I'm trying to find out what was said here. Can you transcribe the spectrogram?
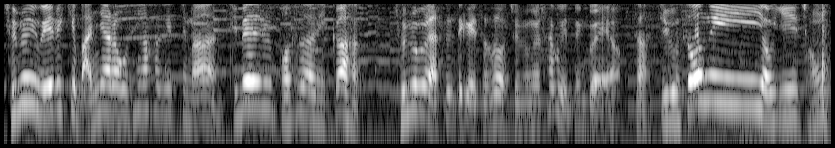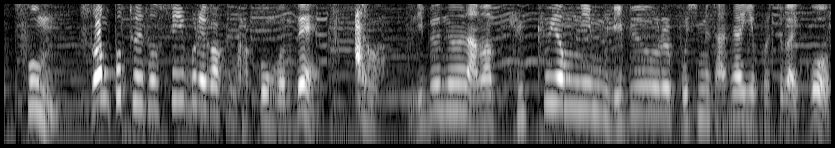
조명이 왜 이렇게 많냐라고 생각하겠지만 집에를 벗어나니까 조명을 놔둘 때가 있어서 조명을 사고 있는 거예요. 자, 지금 써니 여기 정품 썬포토에서 수입을 해갖고 갖고 온 건데, 아이고. 리뷰는 아마 규큐 형님 리뷰를 보시면 자세하게 볼 수가 있고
